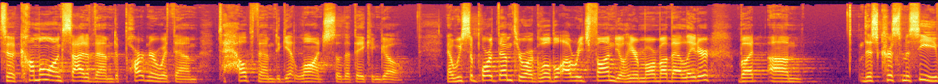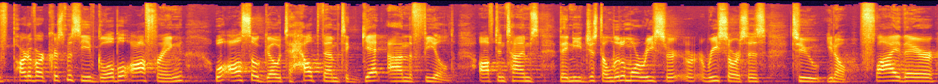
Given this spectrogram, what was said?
to come alongside of them, to partner with them, to help them to get launched so that they can go. Now, we support them through our Global Outreach Fund. You'll hear more about that later. But um, this Christmas Eve, part of our Christmas Eve global offering will also go to help them to get on the field. Oftentimes, they need just a little more resources to, you know, fly there,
